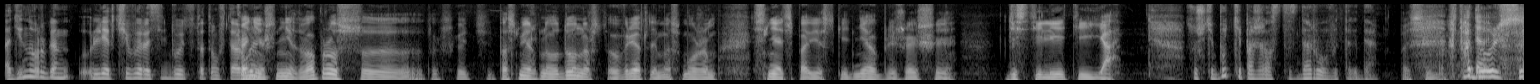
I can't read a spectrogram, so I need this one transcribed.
один орган легче вырастить будет, потом второй. Конечно, нет. Вопрос, э, так сказать, посмертного донорства вряд ли мы сможем снять с повестки дня в ближайшие десятилетия. Слушайте, будьте, пожалуйста, здоровы тогда. Спасибо. Подольше.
